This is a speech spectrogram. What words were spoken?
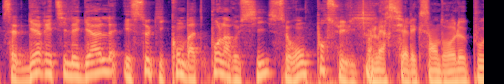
Cette guerre est illégale et ceux qui combattent pour la Russie seront poursuivis. Merci Alexandre Lepoutre.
